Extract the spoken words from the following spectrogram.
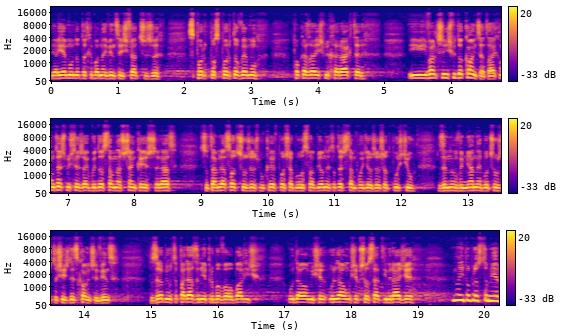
ja jemu, no to chyba najwięcej świadczy, że sport po sportowemu pokazaliśmy charakter i walczyliśmy do końca, tak? On też myślę, że jakby dostał na szczękę jeszcze raz, co tam raz odczuł, że już mu krew poszła, był osłabiony, to też sam powiedział, że już odpuścił ze mną wymianę, bo czuł, że to się źle skończy, więc zrobił to parę razy, mnie próbował obalić, udało mi się, udało mu się przy ostatnim razie, no i po prostu mnie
